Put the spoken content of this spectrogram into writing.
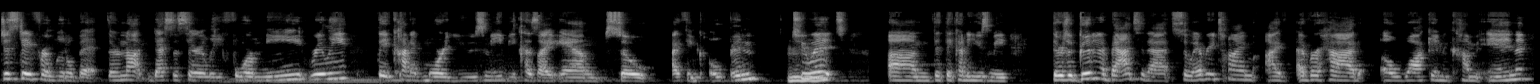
just stay for a little bit. They're not necessarily for me, really. They kind of more use me because I am so, I think, open mm-hmm. to it um, that they kind of use me. There's a good and a bad to that. So every time I've ever had a walk-in come in,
